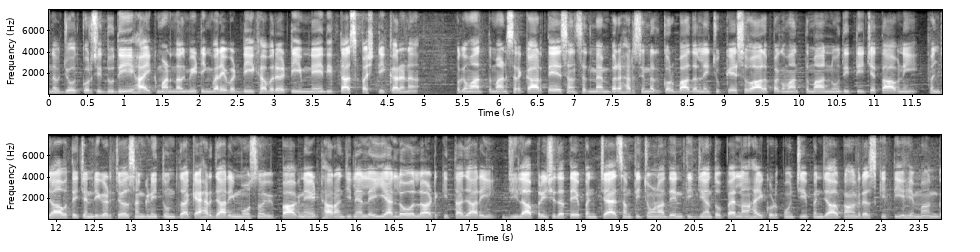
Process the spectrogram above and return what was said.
ਨਵਜੋਤ ਕੌਰ ਸਿੱਧੂ ਦੀ ਹਾਈ ਕਮਾਂਡ ਨਾਲ ਮੀਟਿੰਗ ਬਾਰੇ ਵੱਡੀ ਖਬਰ ਟੀਮ ਨੇ ਦਿੱਤਾ ਸਪਸ਼ਟੀਕਰਨ। ਭਗਵੰਤ ਮਾਨ ਸਰਕਾਰ ਤੇ ਸੰਸਦ ਮੈਂਬਰ ਹਰਸਿਮਰਤ ਕੌਰ ਬਾਦਲ ਨੇ ਚੁੱਕੇ ਸਵਾਲ ਭਗਵੰਤ ਮਾਨ ਨੂੰ ਦਿੱਤੀ ਚੇਤਾਵਨੀ। ਪੰਜਾਬ ਤੇ ਚੰਡੀਗੜ੍ਹ 'ਚ ਸੰਘਣੀ ਧੁੰਦ ਦਾ ਕਹਿਰ ਜਾਰੀ, ਮੌਸਮ ਵਿਭਾਗ ਨੇ 18 ਜ਼ਿਲ੍ਹਿਆਂ ਲਈ ਯੈਲੋ ਅਲਰਟ ਕੀਤਾ ਜਾਰੀ। ਜ਼ਿਲ੍ਹਾ ਪਰਿਸ਼ਦ ਅਤੇ ਪੰਚਾਇਤ ਸਮਿਤੀ ਚੋਣਾਂ ਦੇ ਨਤੀਜਿਆਂ ਤੋਂ ਪਹਿਲਾਂ ਹਾਈਕੋਰਟ ਪਹੁੰਚੀ ਪੰਜਾਬ ਕਾਂਗਰਸ ਕੀਤੀ ਇਹ ਮੰਗ।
